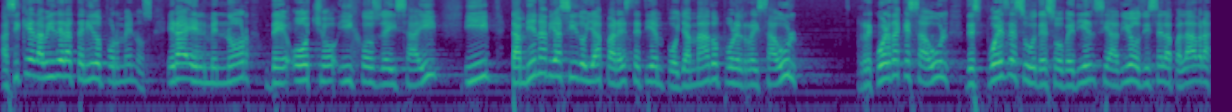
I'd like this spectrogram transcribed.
Así que David era tenido por menos, era el menor de ocho hijos de Isaí y también había sido ya para este tiempo llamado por el rey Saúl. Recuerda que Saúl, después de su desobediencia a Dios, dice la palabra,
